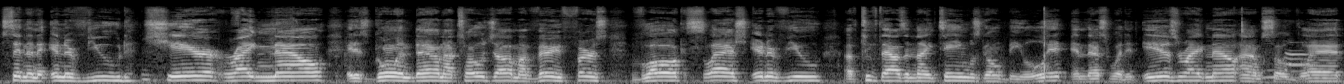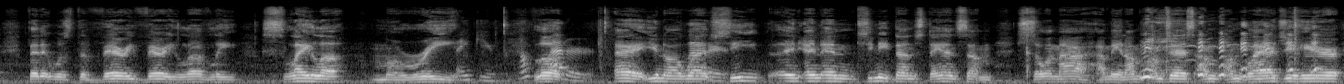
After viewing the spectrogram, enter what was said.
sitting in the interviewed mm-hmm. chair right now. It is going down. I told y'all my very first vlog slash interview of 2019 was gonna be lit, and that's what it is right now. I'm so Wow. glad that it was the very very lovely Slayla Marie. Thank you. I'm Look, flattered. Hey, you know what? Flattered. She and, and and she need to understand something. So am I. I mean, I'm I'm just I'm I'm glad you're here.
